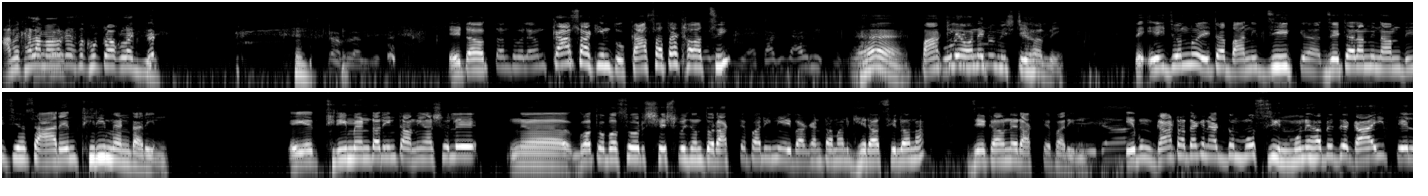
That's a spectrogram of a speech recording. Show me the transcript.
আমি খেলাম আমার কাছে খুব টক লাগছে। এটা অত্যন্ত ভালো এখন কাঁচা কিন্তু কাঁচাটা খাওয়াচ্ছি। হ্যাঁ পাকলে অনেক মিষ্টি হবে। তো এই জন্য এটা বাণিজ্যিক যেটার আমি নাম দিয়েছি হচ্ছে আর এন থ্রি ম্যান্ডারিন এই থ্রি ম্যান্ডারিনটা আমি আসলে গত বছর শেষ পর্যন্ত রাখতে পারিনি এই বাগানটা আমার ঘেরা ছিল না যে কারণে রাখতে পারিনি। এবং গাটা দেখেন একদম মসৃণ মনে হবে যে গায়ে তেল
